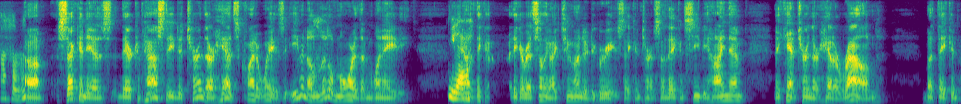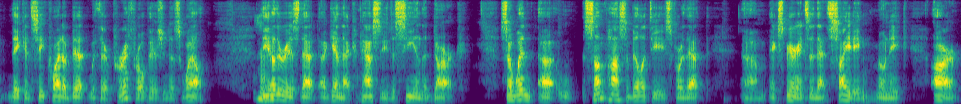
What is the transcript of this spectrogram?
Uh-huh. Uh, second is their capacity to turn their heads quite a ways, even a little more than 180. Yeah. I think I think I read something like 200 degrees they can turn, so they can see behind them. They can't turn their head around, but they can they can see quite a bit with their peripheral vision as well. Uh-huh. The other is that again that capacity to see in the dark. So when uh, some possibilities for that um, experience and that sighting, Monique, are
